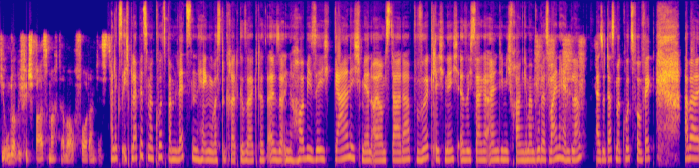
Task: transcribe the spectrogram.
die unglaublich viel Spaß macht, aber auch fordernd ist. Alex, ich bleibe jetzt mal kurz beim letzten hängen, was du gerade gesagt hast. Also ein Hobby sehe ich gar nicht mehr in eurem Startup, wirklich nicht. Also ich sage allen, die mich fragen, ja, mein Bruder ist Weinhändler. Also das mal kurz vorweg. Aber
